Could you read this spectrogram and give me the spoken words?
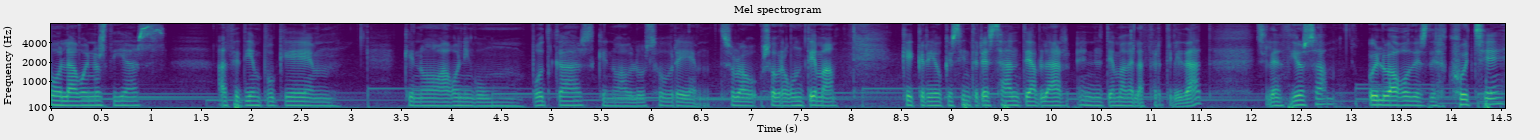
Hola, buenos días. Hace tiempo que, no hago ningún podcast, que no hablo sobre, sobre, algún tema que creo que es interesante hablar en el tema de la fertilidad silenciosa. Hoy lo hago desde el coche.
